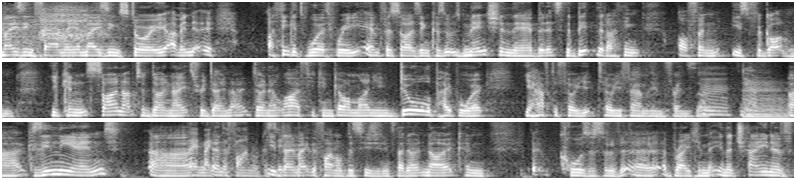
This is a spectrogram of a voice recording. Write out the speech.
Amazing family, amazing story. I mean, I think it's worth re-emphasising because it was mentioned there, but it's the bit that I think often is forgotten. You can sign up to donate through Donate, donate Life. You can go online. You can do all the paperwork. You have to tell your, tell your family and friends though, because mm, uh, in the end. Uh, they make the final decision. They make the final decision. If they don't know, it can uh, cause a sort of uh, a break in the, in the chain of,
